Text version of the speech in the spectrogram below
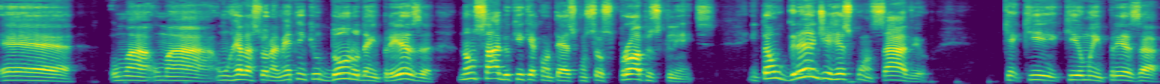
é, uma, uma, um relacionamento em que o dono da empresa não sabe o que, que acontece com seus próprios clientes. Então, o grande responsável que, que, que uma empresa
